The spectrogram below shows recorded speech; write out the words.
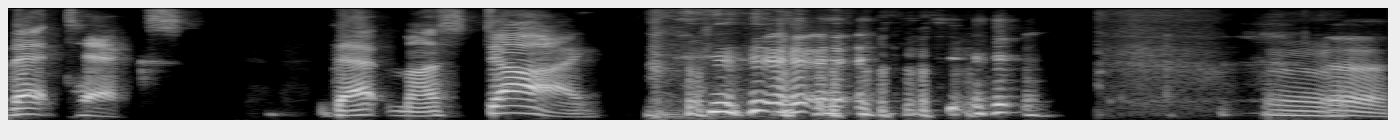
vet techs that must die. uh.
